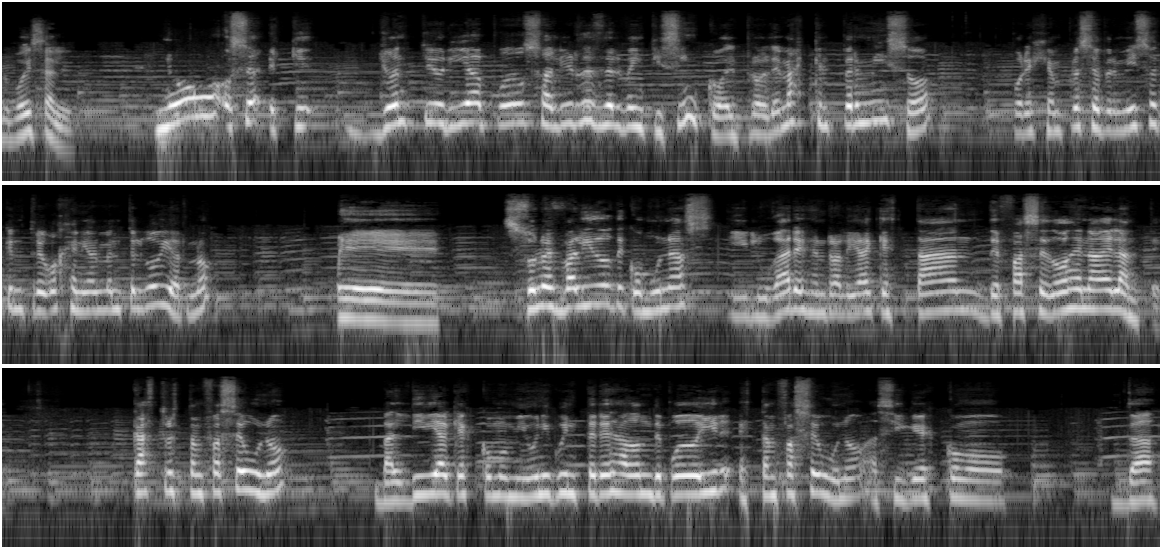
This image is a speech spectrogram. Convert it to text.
No podéis salir. No, o sea, es que yo en teoría puedo salir desde el 25. El problema es que el permiso, por ejemplo, ese permiso que entregó genialmente el gobierno, eh, solo es válido de comunas y lugares en realidad que están de fase 2 en adelante. Castro está en fase 1. Valdivia, que es como mi único interés a donde puedo ir, está en fase 1. Así que es como... Da.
